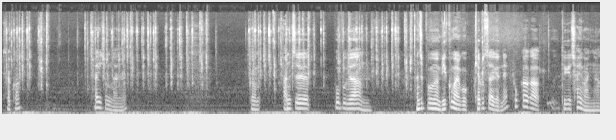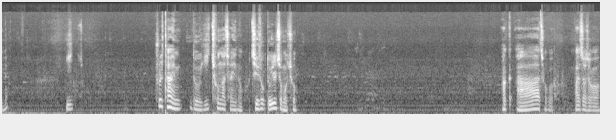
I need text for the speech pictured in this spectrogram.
사건. 차이 좀 나네. 그럼 안즈 뽑으면 안즈 뽑으면 미쿠 말고 개로 써야겠네? 효과가 되게 차이 많이 나네? 이 쿨타임도 2초나 차이 나고 지속도 1.5초. 아, 그- 아 저거. 맞아 저거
